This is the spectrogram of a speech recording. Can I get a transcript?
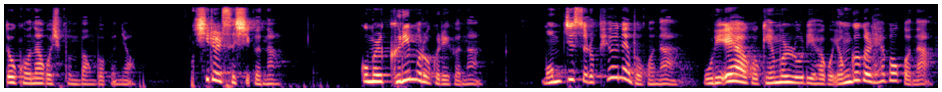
또 권하고 싶은 방법은요. 시를 쓰시거나 꿈을 그림으로 그리거나 몸짓으로 표현해 보거나 우리 애하고 괴물놀이하고 연극을 해 보거나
